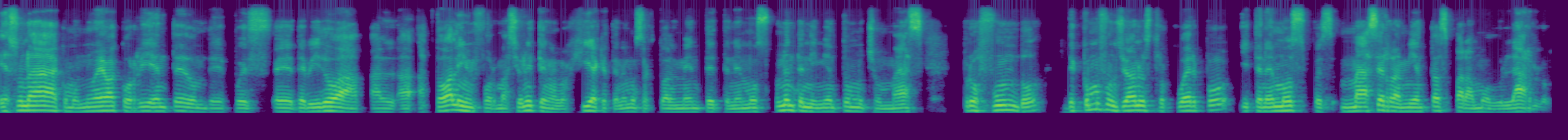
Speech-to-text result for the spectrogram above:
es una como nueva corriente donde pues eh, debido a, a, toda la información y tecnología que tenemos actualmente, tenemos un entendimiento mucho más profundo de cómo funciona nuestro cuerpo y tenemos pues más herramientas para modularlo.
